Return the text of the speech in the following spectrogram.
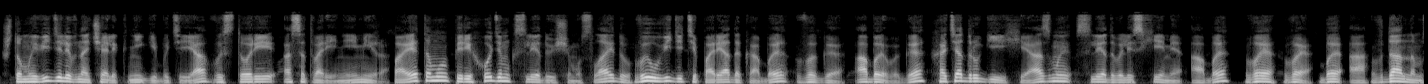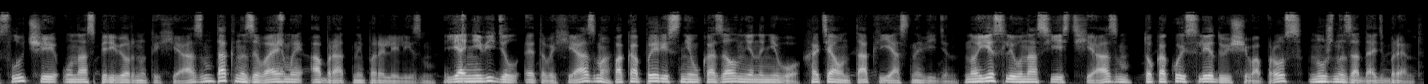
что мы видели в начале книги Бытия в истории о сотворении мира. Поэтому переходим к следующему слайду. Вы увидите порядок АБ, ВГ, АБ, ВГ, хотя другие хиазмы следовали схеме АБ, В, В, БА. В данном случае у нас перевернутый хиазм, так называемый обратный параллелизм. Я не видел этого хиазма, пока Пэрис не указал мне на него, хотя он так ясно виден. Но если у нас есть хиазм, то какой следующий вопрос нужно задать бренд?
